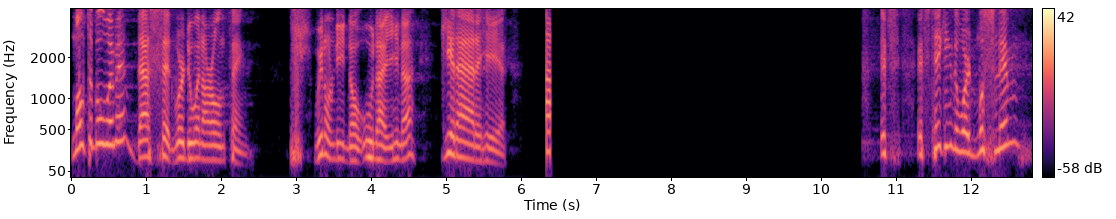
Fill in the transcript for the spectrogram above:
Multiple women, that's it, we're doing our own thing. We don't need no una ina. Get out of here. It's it's taking the word Muslim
